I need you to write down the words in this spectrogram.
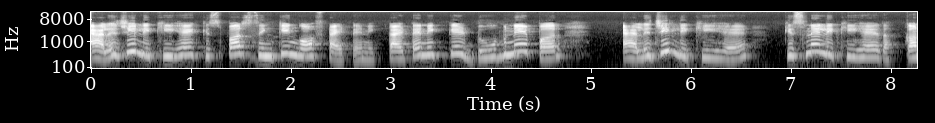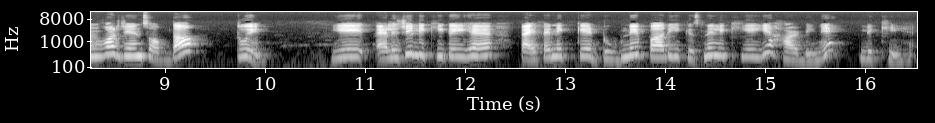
एलर्जी लिखी है, किस पर सिंकिंग ऑफ़ टाइटेनिक? टाइटेनिक के डूबने पर एलर्जी लिखी है, किसने लिखी है? The convergence of the twin. ये एलर्जी लिखी गई है, टाइटेनिक के डूबने पर ये किसने लिखी है? ये हार्डी ने लिखी है।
